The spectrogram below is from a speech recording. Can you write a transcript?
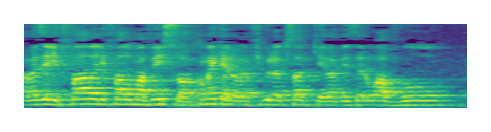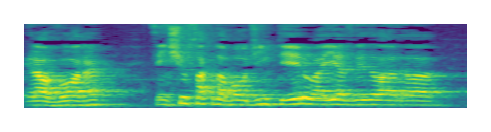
Às vezes ele fala, ele fala uma vez só. Como é que era a figura do sábio que era? Às vezes era o avô, era a avó, né? Você enchia o saco da avó o dia inteiro, aí às vezes ela, ela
